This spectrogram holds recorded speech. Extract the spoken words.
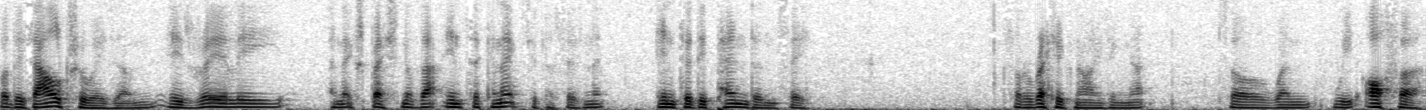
But this altruism is really an expression of that interconnectedness, isn't it? Interdependency. Sort of recognizing that. So when we offer,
